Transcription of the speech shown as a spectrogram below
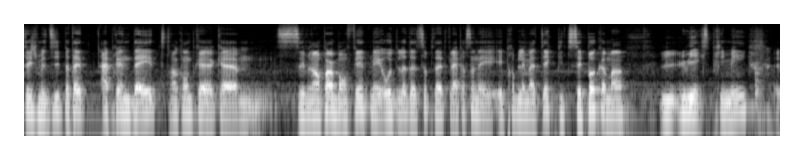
tu sais, je me dis, peut-être après une date, tu te rends compte que, que c'est vraiment pas un bon fit, mais au-delà de ça, peut-être que la personne est, est problématique puis tu sais pas comment lui exprimer. Euh,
